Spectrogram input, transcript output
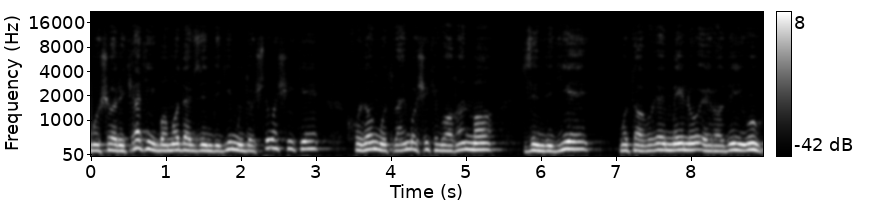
مشارکتی با ما در زندگیمون داشته باشه که خدا مطمئن باشه که واقعا ما زندگی مطابق میل و اراده او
